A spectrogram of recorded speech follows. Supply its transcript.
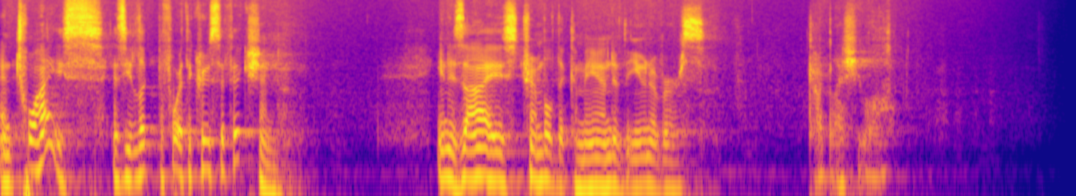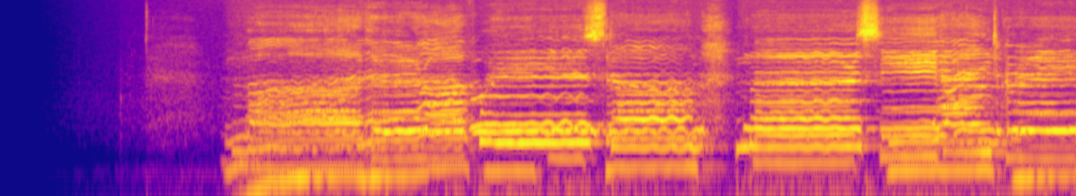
and twice as he looked before the crucifixion. In his eyes trembled the command of the universe. God bless you all. Mother of wisdom, mercy and grace,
